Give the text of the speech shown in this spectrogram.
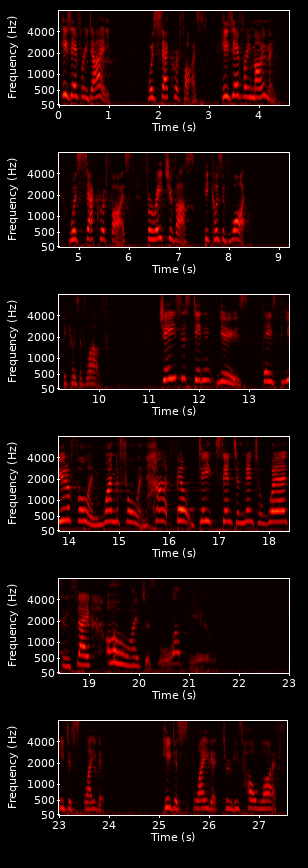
his every day was sacrificed, his every moment was sacrificed for each of us because of what? Because of love. Jesus didn't use these beautiful and wonderful and heartfelt, deep, sentimental words and say, Oh, I just love you. He displayed it. He displayed it through his whole life.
